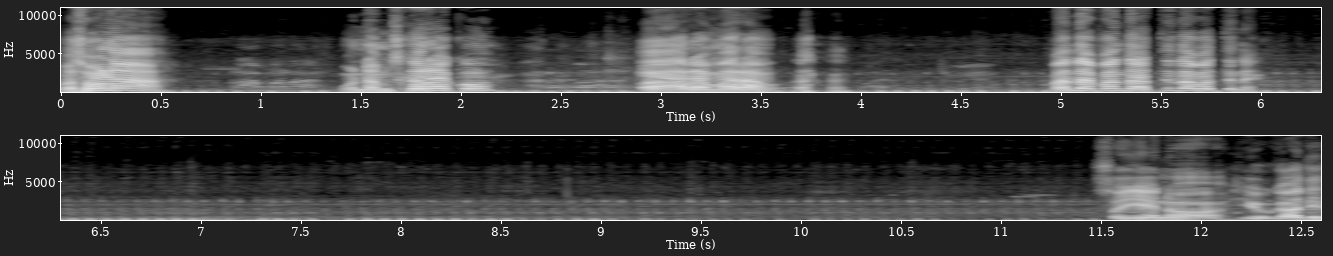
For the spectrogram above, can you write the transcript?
ಬಸವಣ್ಣ, ಒಂದು ನಮಸ್ಕಾರ ಹಾಕು. ಹಾಂ ಆರಾಮ್ ಆರಾಮ್. ಬಂದೆ ಬಂದೆ, ಹತ್ತಿಂದ ಬರ್ತೀನಿ. ಸೊ ಏನು ಯುಗಾದಿ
